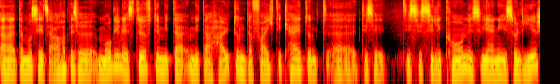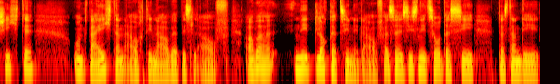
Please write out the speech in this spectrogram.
äh, da muss ich jetzt auch ein bisschen mogeln. Es dürfte mit der, mit der Haltung der Feuchtigkeit und äh, diese, dieses Silikon ist wie eine Isolierschichte und weicht dann auch die Narbe ein bisschen auf. Aber nicht lockert sie nicht auf. Also es ist nicht so, dass sie, dass dann die,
